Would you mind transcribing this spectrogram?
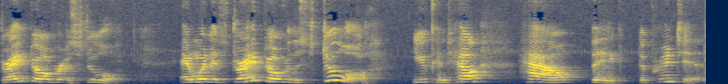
Draped over a stool. And when it's draped over the stool, you can tell how big the print is.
